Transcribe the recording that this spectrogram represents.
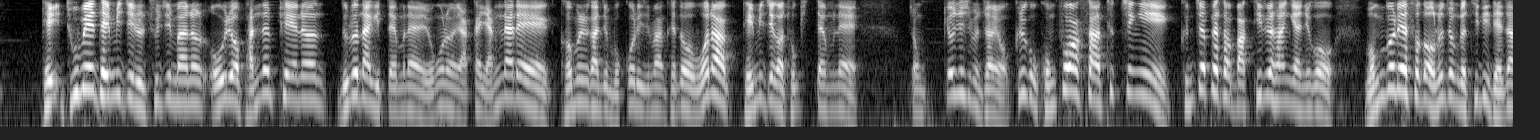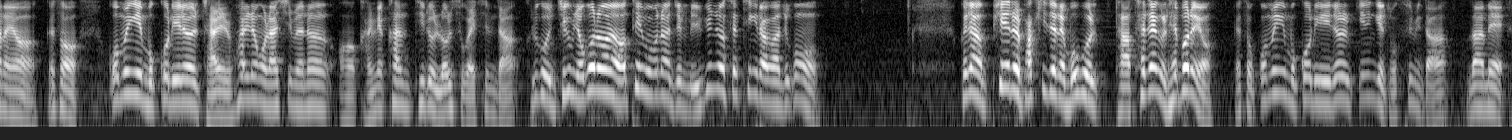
두 배 데미지를 주지만은 오히려 받는 피해는 늘어나기 때문에 요거는 약간 양날의 검을 가진 목걸이지만 그래도 워낙 데미지가 좋기 때문에 좀 껴주시면 좋아요. 그리고 공포학사 특징이 근접해서 막 딜을 하는 게 아니고 원거리에서도 어느 정도 딜이 되잖아요. 그래서 꼬맹이 목걸이를 잘 활용을 하시면은 어, 강력한 딜을 넣을 수가 있습니다. 그리고 지금 요거는 어떻게 보면은 지금 일균형 세팅이라 가지고 그냥 피해를 받기 전에 몹을 다 사냥을 해버려요. 그래서 꼬맹이 목걸이를 끼는 게 좋습니다. 그 다음에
